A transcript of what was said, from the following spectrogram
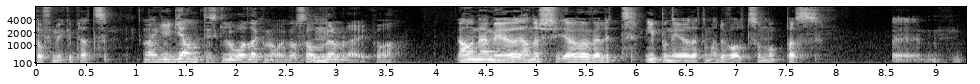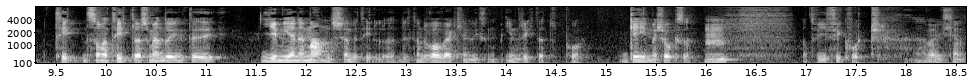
tar för mycket plats. Det en gigantisk låda kommer jag ihåg. De sålde Mm. dem där på... Ja, nej men jag, annars, jag var väldigt imponerad att de hade valt så pass eh, tit, sådana titlar som ändå inte gemene man kände till. Utan det var verkligen liksom inriktat på gamers också. Att vi fick vårt... eh, Verkligen.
